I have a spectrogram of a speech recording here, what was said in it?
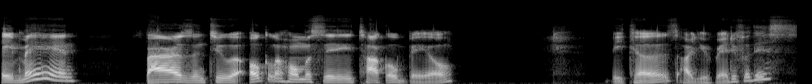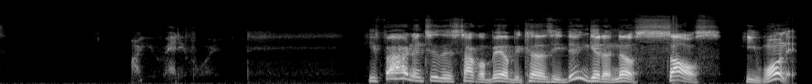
a man fires into an Oklahoma City Taco Bell because are you ready for this? Are you ready for it? He fired into this Taco Bell because he didn't get enough sauce he wanted.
